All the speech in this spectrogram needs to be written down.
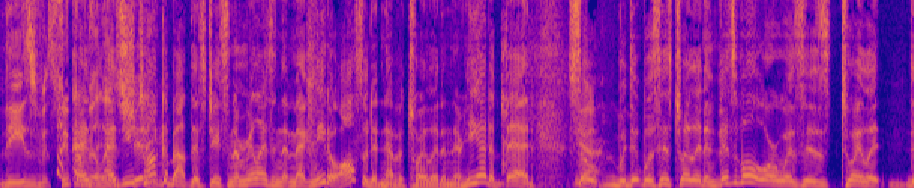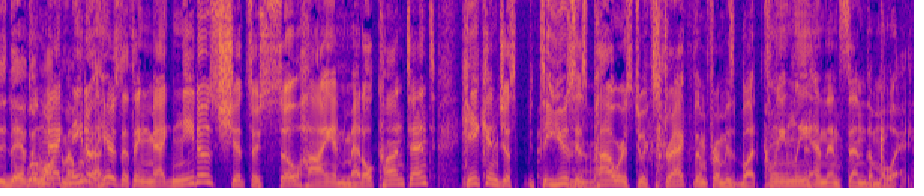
these v- As, supervillains. as you shitting. talk about this, Jason, I'm realizing that Magneto also didn't have a toilet in there. He had a bed. So Yeah. was his toilet invisible, or was his toilet? Did they have well, to walk him Magneto. out the Here's the thing: Magneto's shits are so high in metal content, he can just to use his powers to extract them from his butt cleanly and then send them away.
